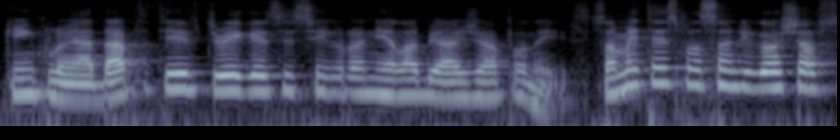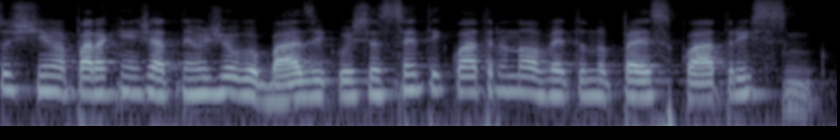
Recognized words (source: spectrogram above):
que incluem Adaptive Triggers e sincronia labial japonês. Somente a expansão de Ghost of Tsushima para quem já tem o jogo base custa R$ 104,90 no PS4 e 5.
